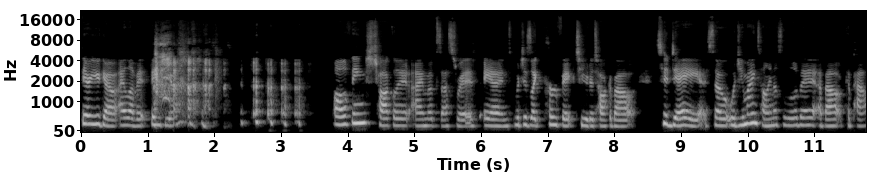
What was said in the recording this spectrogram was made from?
There you go. I love it. Thank you. All things chocolate I'm obsessed with and which is like perfect too to talk about today. So would you mind telling us a little bit about CaPao?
